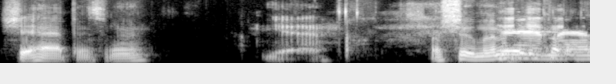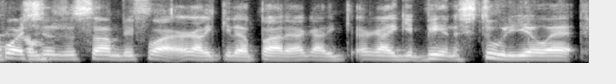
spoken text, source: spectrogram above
shit happens, man. Yeah. Oh shoot, man. Let me yeah, get a couple man. questions or something before I, I, gotta get up out of there. I gotta I gotta get be in the studio at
